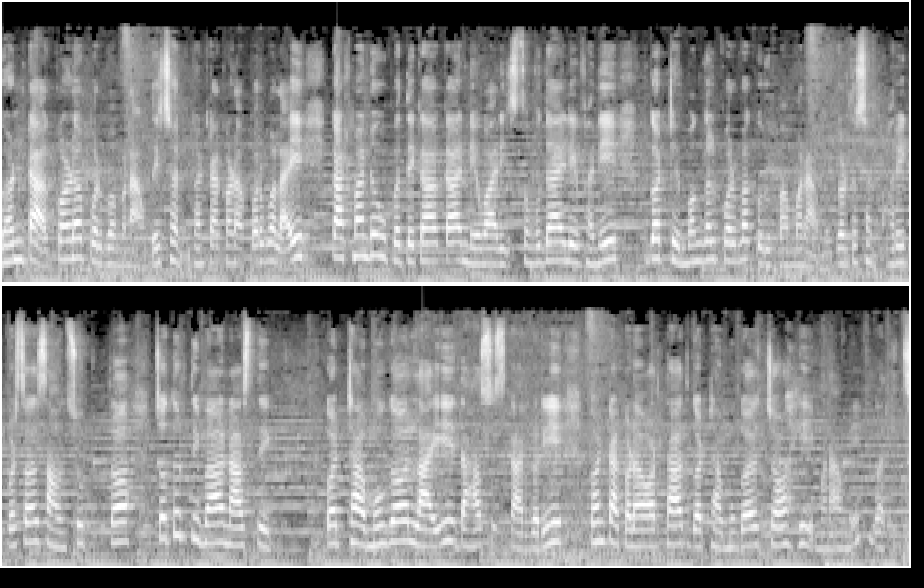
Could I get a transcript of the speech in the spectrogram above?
घण्टा कर्ण पर्व मनाउँदैछन्। घण्टा कर्ण पर्वलाई काठमाडौँ उपत्यकाका नेवारी समुदायले भने गट्टे मङ्गल पर्वको रूपमा मनाउने गर्दछन्। हरेक वर्ष साउन शुक्ल चतुर्थीमा नास्तिक गट्ठा मुगलाई दाह संस्कार गरी घण्टाकडा अर्थात् गट्ठा मुग चहे मनाउने गरिन्छ।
